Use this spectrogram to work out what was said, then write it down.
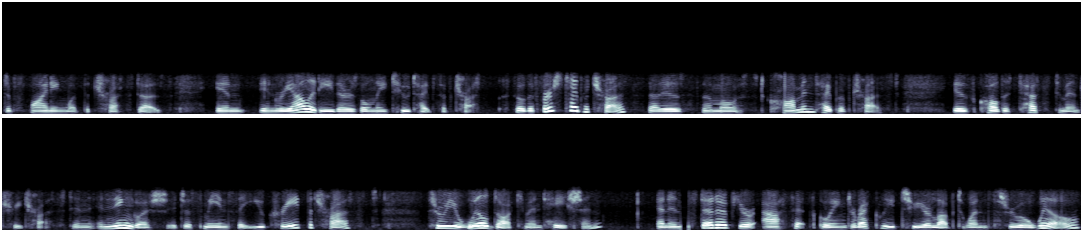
defining what the trust does. In in reality, there's only two types of trust. So the first type of trust, that is the most common type of trust, is called a testamentary trust. And in English, it just means that you create the trust through your will documentation. And instead of your assets going directly to your loved ones through a will,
